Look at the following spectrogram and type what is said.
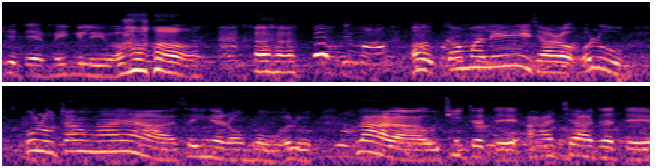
ဖြစ်တဲ့မိန်းကလေးပေါ့ဟုတ်ကောင်မလေးတွေကြတော့အဲ့လို ကိုလို1500စိတ်နဲ့တော့မဟုတ်ဘူးအဲ့လိုလှတာကိုကြည့်တတ်တယ်အားကျတတ်တယ်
